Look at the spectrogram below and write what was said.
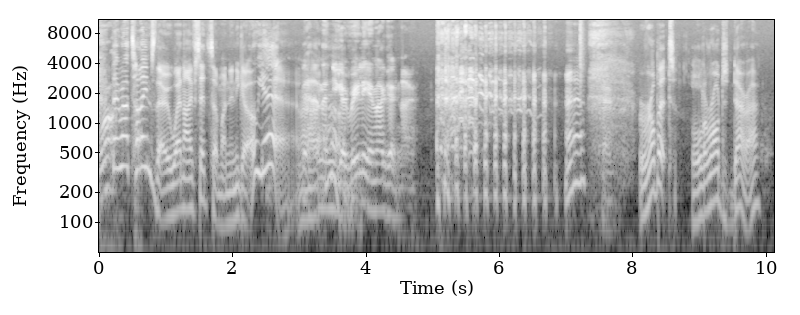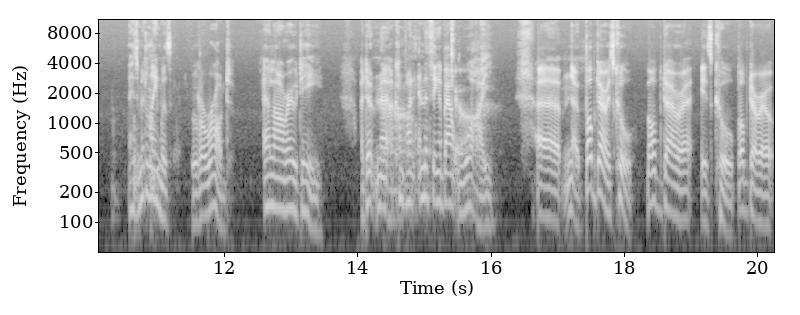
What? there are times though when I've said someone and you go, "Oh yeah," and, Yeah, and then you "Oh." go, really? And I go, no. Robert Lrod Dorough. His middle name was Lrod, L R O D. I don't know. I can't find anything about God. why. Uh, no, Bob Dorough is cool. Bob Dorough is cool. Bob Dorough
